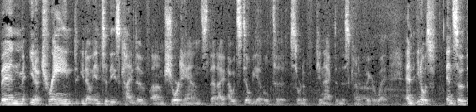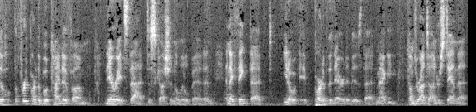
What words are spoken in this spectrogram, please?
been, you know, trained, you know, into these kind of um, shorthands, that I, I would still be able to sort of connect in this kind of bigger way. And you know, and so the the first part of the book kind of um, narrates that discussion a little bit, and and I think that you know, it, part of the narrative is that Maggie comes around to understand that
